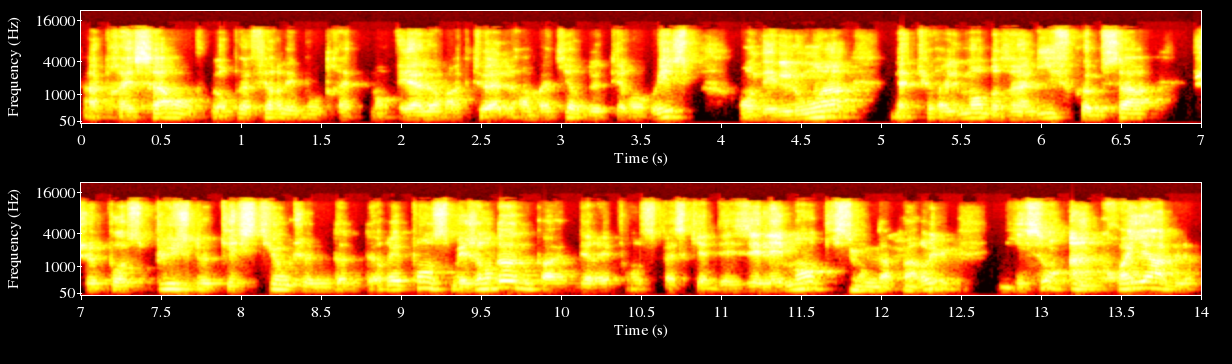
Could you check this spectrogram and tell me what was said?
Après ça, on, peut faire les bons traitements. Et à l'heure actuelle, en matière de terrorisme, on est loin, naturellement, dans un livre comme ça, je pose plus de questions que je ne donne de réponses, mais j'en donne quand même des réponses parce qu'il y a des éléments qui sont apparus qui sont incroyables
